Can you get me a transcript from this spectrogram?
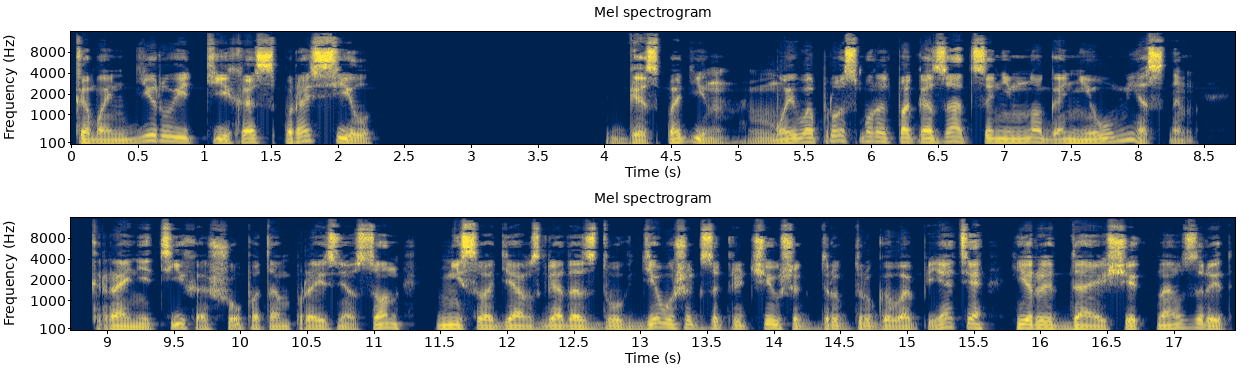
командиру и тихо спросил. «Господин, мой вопрос может показаться немного неуместным». Крайне тихо, шепотом произнес он, не сводя взгляда с двух девушек, заключивших друг друга в объятия и рыдающих на взрыд.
